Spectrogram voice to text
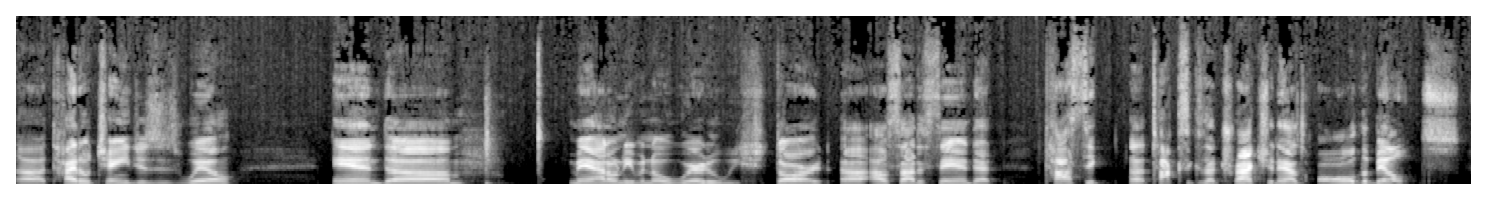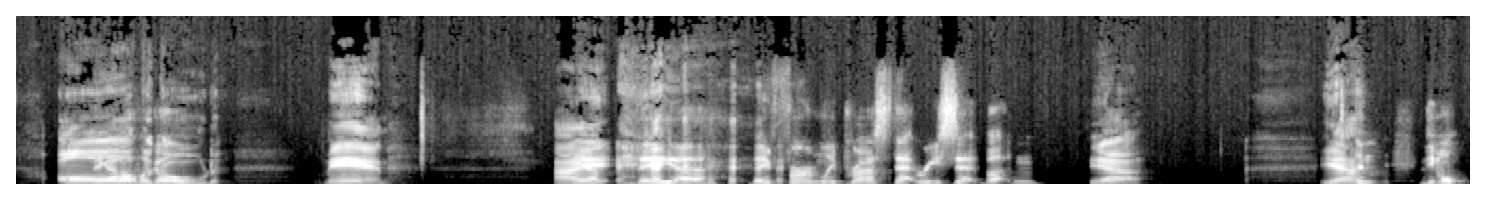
uh title changes as well. And um man, I don't even know where do we start uh, outside of saying that toxic uh, toxic attraction has all the belts, all, They got all the, the gold. gold. Man, I Yep, they uh, they firmly pressed that reset button, yeah, yeah, and the o-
